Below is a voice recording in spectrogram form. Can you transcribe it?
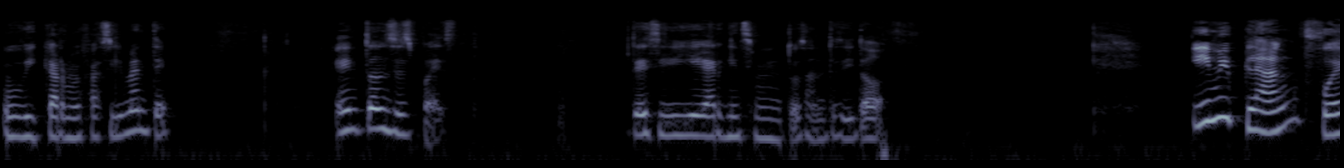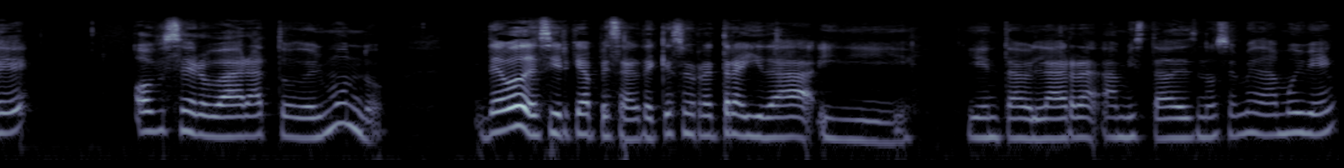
ubicarme fácilmente. Entonces, pues, decidí llegar 15 minutos antes y todo. Y mi plan fue observar a todo el mundo. Debo decir que a pesar de que soy retraída y entablar amistades no se me da muy bien,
